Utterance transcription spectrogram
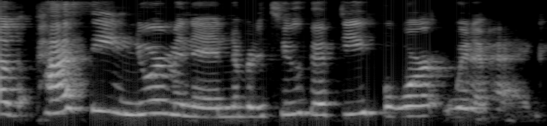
of Pasi Nurminen, number to 250 for Winnipeg.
